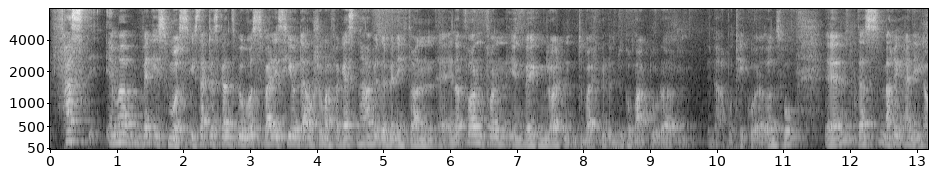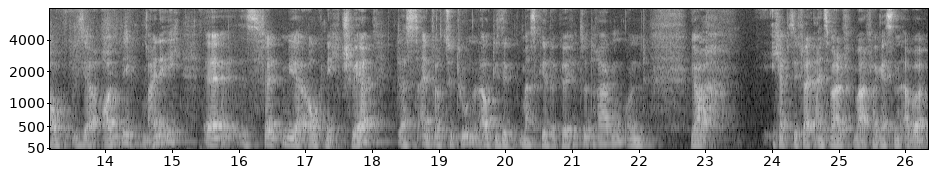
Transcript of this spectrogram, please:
Fast immer, wenn ich es muss. Ich sage das ganz bewusst, weil ich es hier und da auch schon mal vergessen habe. Da bin ich daran erinnert worden von irgendwelchen Leuten, zum Beispiel im Supermarkt oder in der Apotheke oder sonst wo. Äh, das mache ich eigentlich auch sehr ordentlich, meine ich. Äh, es fällt mir auch nicht schwer, das einfach zu tun und auch diese Maske der Kirche zu tragen. Und ja, ich habe sie vielleicht ein, zwei Mal vergessen, aber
